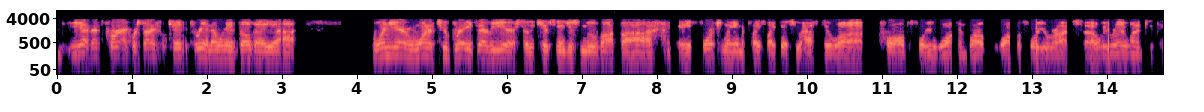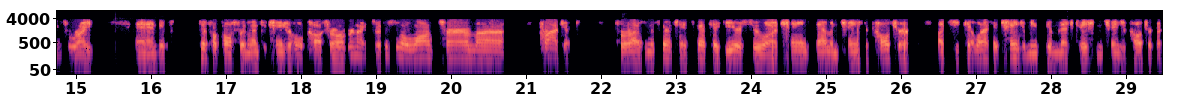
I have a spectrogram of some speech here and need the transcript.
Yeah, that's correct. We're starting from K to three, and then we're going to build a uh, one year, one or two grades every year, so the kids can just move up. Uh, fortunately, in a place like this, you have to uh, crawl before you walk and walk, before you run. So we really want to do things right, and it's difficult for them to change their whole culture overnight. So this is a long-term uh, project for us, and it's going to take, it's going to take years to uh, change them and change the culture. Like when I say change, it means give them an education and change the culture, but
